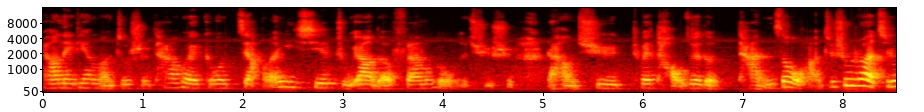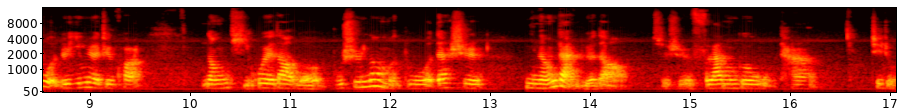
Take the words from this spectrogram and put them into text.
然后那天呢，就是他会给我讲了一些主要的弗拉门戈舞的趋势，然后去特别陶醉的弹奏哈。就说实话，其实我对音乐这块儿能体会到的不是那么多，但是你能感觉到，就是弗拉门戈舞它这种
